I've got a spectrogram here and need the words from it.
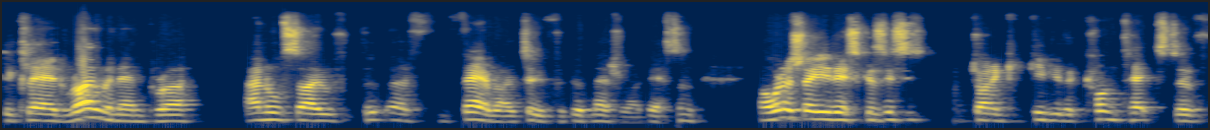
declared Roman emperor and also uh, pharaoh too, for good measure, I guess. And I want to show you this because this is trying to give you the context of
